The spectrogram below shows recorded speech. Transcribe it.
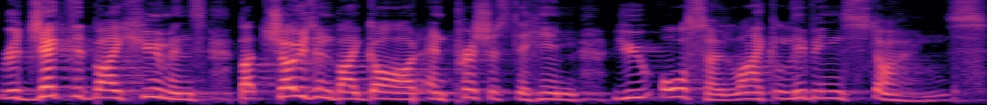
Rejected by humans, but chosen by God and precious to him, you also, like living stones,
